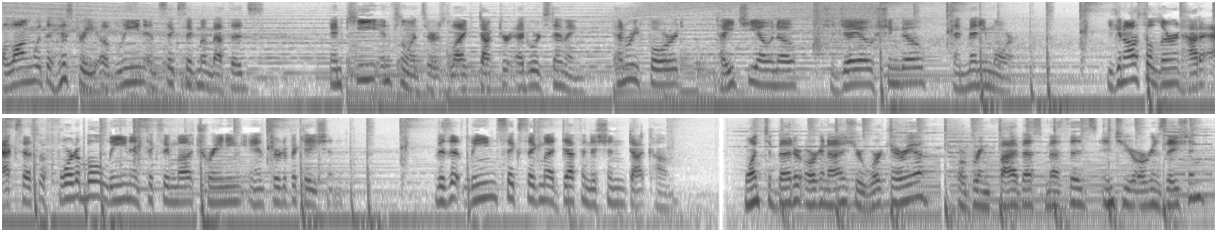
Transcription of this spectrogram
along with a history of Lean and Six Sigma methods and key influencers like Dr. Edward Deming, Henry Ford, Taiichi Ohno, Shigeo Shingo, and many more. You can also learn how to access affordable Lean and Six Sigma training and certification. Visit lean6sigmadefinition.com. Want to better organize your work area or bring 5S methods into your organization?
